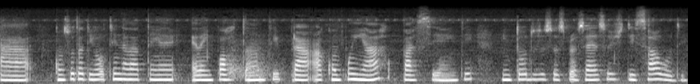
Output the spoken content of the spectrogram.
A consulta de rotina ela, tem, ela é importante para acompanhar o paciente em todos os seus processos de saúde.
